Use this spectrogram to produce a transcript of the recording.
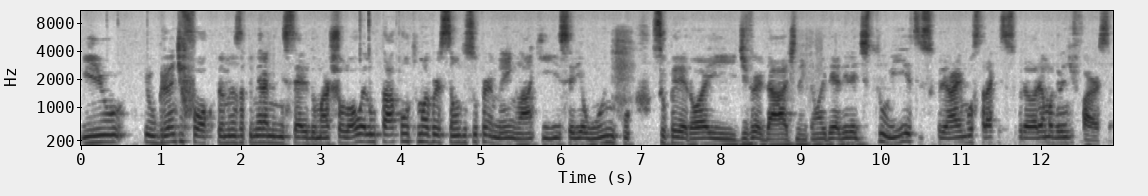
E o, o grande foco, pelo menos a primeira minissérie do Marshall Law, é lutar contra uma versão do Superman lá, que seria o único super-herói de verdade, né? Então a ideia dele é destruir esse super-herói e mostrar que esse super-herói é uma grande farsa.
